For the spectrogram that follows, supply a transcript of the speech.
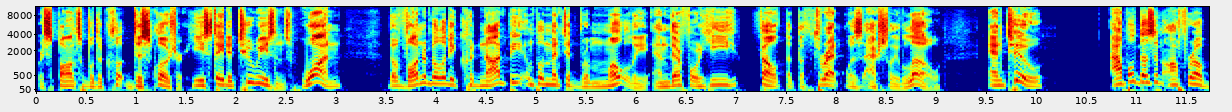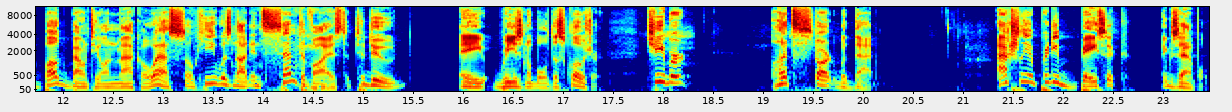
responsible disclosure. He stated two reasons. One, the vulnerability could not be implemented remotely, and therefore he felt that the threat was actually low. And two, Apple doesn't offer a bug bounty on Mac OS, so he was not incentivized to do a reasonable disclosure. Cheebert, let's start with that. Actually, a pretty basic example.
